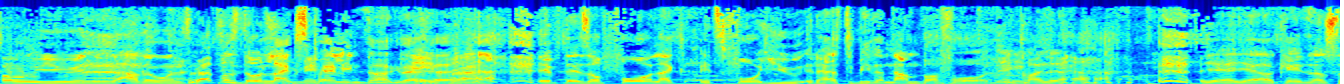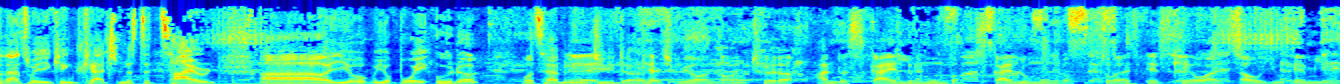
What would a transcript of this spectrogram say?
O U and then the other ones. Rappers don't like many. spelling, dog. Hey, if there's a four, like it's for you, it has to be the number four. They call it. yeah, yeah. Okay, so, that's where you can catch Mr. Tyrant. Uh, your your boy Uno. What's happening Yeah, with you, dog? catch me on, on Twitter under Sky Lumumba. Sky Lumumba. So that's S K Y L U M U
